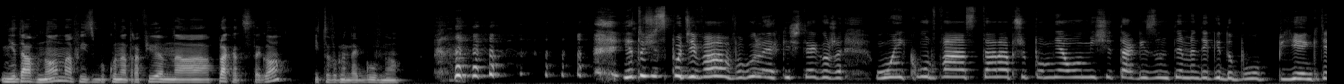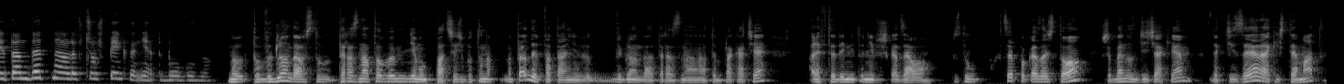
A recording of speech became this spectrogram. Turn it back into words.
niedawno na Facebooku natrafiłem na plakat z tego i to wygląda jak gówno. Ja tu się spodziewałam w ogóle jakiegoś tego, że oj kurwa, stara, przypomniało mi się taki sentyment, jakie to było pięknie tandetne, ale wciąż piękne. Nie, to było gówno. No to wygląda, po prostu teraz na to bym nie mógł patrzeć, bo to na, naprawdę fatalnie wy, wygląda teraz na, na tym plakacie, ale wtedy mi to nie przeszkadzało. Po prostu chcę pokazać to, że będąc dzieciakiem, jak ci zajara jakiś temat,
